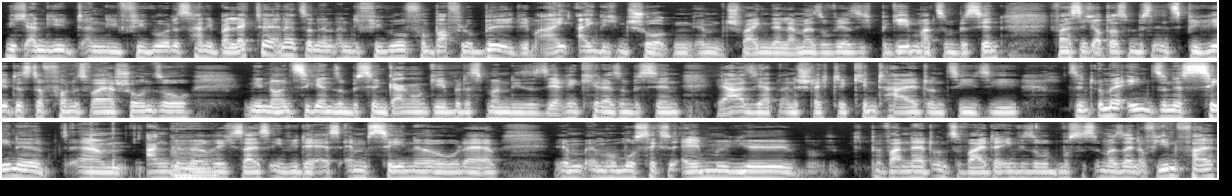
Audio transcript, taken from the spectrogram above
nicht an die, an die Figur des Hannibal Lecter erinnert, sondern an die Figur von Buffalo Bill, dem eigentlichen Schurken im Schweigen der Lämmer, so wie er sich begeben hat, so ein bisschen. Ich weiß nicht, ob das ein bisschen inspiriert ist davon. Es war ja schon so in den 90ern so ein bisschen gang und gäbe, dass man diese Serienkiller so ein bisschen, ja, sie hatten eine schlechte Kindheit und sie, sie sind immer in so eine Szene ähm, angehörig, mhm. sei es irgendwie der SM-Szene oder im, im homosexuellen Milieu bewandert und so weiter. Irgendwie so muss es immer sein. Auf jeden Fall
